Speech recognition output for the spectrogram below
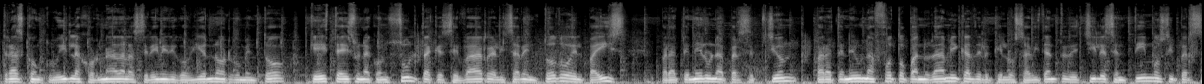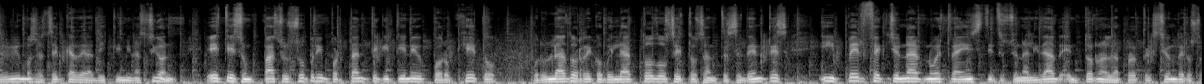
Tras concluir la jornada, la Seremi de Gobierno argumentó que esta es una consulta que se va a realizar en todo el país para tener una percepción, para tener una foto panorámica de lo que los habitantes de Chile sentimos y percibimos acerca de la discriminación. Este es un paso súper importante que tiene por objeto, por un lado, recopilar todos estos antecedentes y perfeccionar nuestra institucionalidad en torno a la protección de los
